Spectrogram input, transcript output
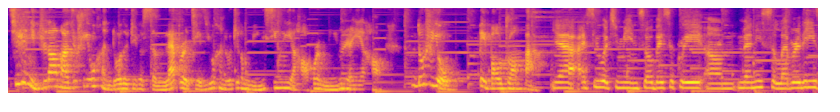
其实你知道吗？就是有很多的这个 celebrities，有很多这个明星也好，或者名人也好，他们都是有被包装吧。 Yeah, I see what you mean. So basically, um, many celebrities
